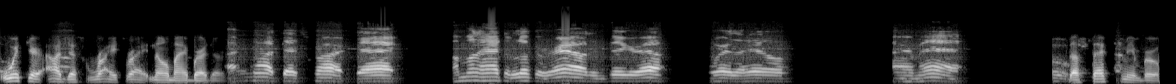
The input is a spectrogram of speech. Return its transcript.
with your address right, right now, my brother. I'm not that smart, Jack. I'm gonna have to look around and figure out where the hell I'm at. Just text me, bro.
